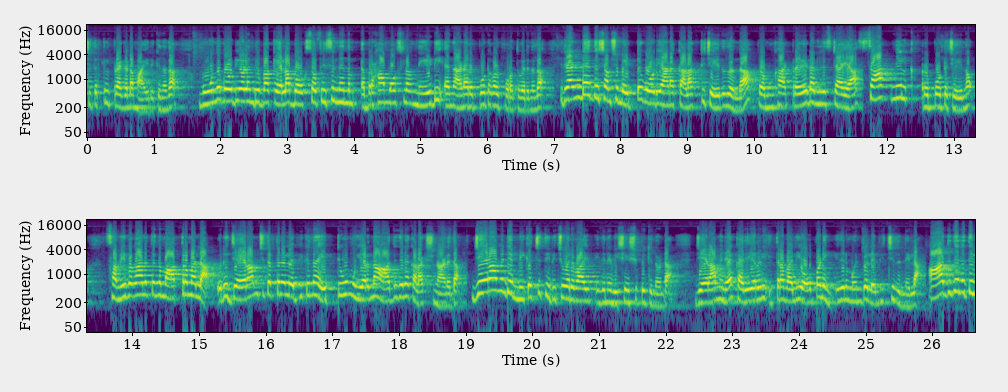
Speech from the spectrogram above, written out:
ചിത്രത്തിൽ പ്രകടമായിരിക്കുന്നത്. മൂന്ന് കോടിയോളം രൂപ കേരള ബോക്സ് ഓഫീസിൽ നിന്നും എബ്രഹാം മോസ്ലർ നേടി എന്നാണ് റിപ്പോർട്ടുകൾ പുറത്തുവരുന്നത്. രണ്ട് ദശാംശം എട്ട് കോടിയാണ് കളക്ട് ചെയ്തതെന്ന് പ്രമുഖ ട്രേഡ് അനലിസ്റ്റായ സാക് നിൽക്ക് റിപ്പോർട്ട് ചെയ്യുന്നു. സമീപകാലത്തെന്ന് മാത്രമല്ല ഒരു ജയറാം ചിത്രത്തിന് ലഭിക്കുന്ന ഏറ്റവും ഉയർന്ന ആദ്യദിന കളക്ഷനാണിത് ജയറാമിന്റെ മികച്ച തിരിച്ചുവരവായും ഇതിനെ വിശേഷിപ്പിക്കുന്നുണ്ട്. ജയറാമിന് കരിയറിൽ ഇത്ര വലിയ ഓപ്പണിംഗ് ഇതിനു മുൻപ് ലഭിച്ചിരുന്നില്ല. ആദ്യ ദിനത്തിൽ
